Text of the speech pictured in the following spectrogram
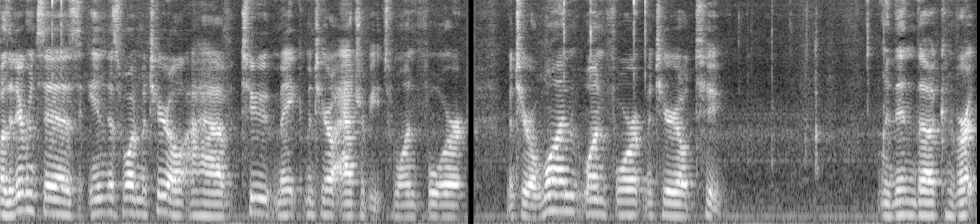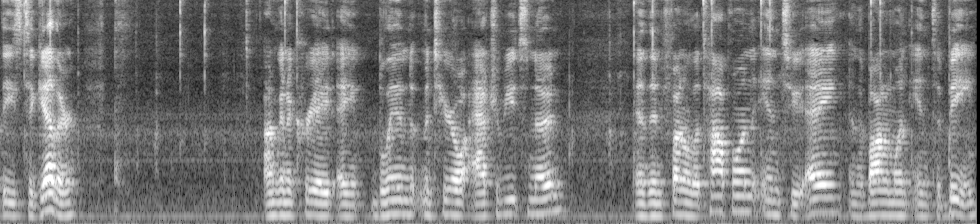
But the difference is, in this one material, I have two make material attributes, one for material 1, one for material 2 and then to convert these together, I'm going to create a blend material attributes node and then funnel the top one into A and the bottom one into B.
